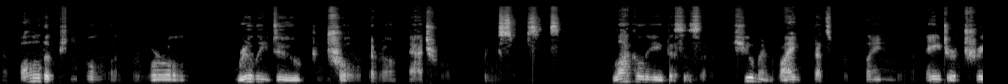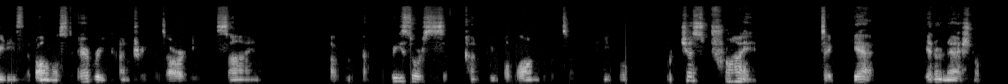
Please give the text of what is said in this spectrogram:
that all the people of the world really do control their own natural resources. Luckily, this is a human right that's proclaimed in the major treaties that almost every country has already signed. Resources of the country belong to its own people. We're just trying to get international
